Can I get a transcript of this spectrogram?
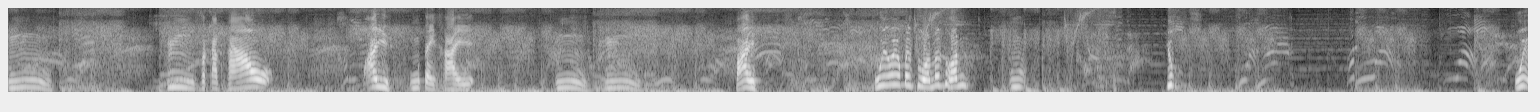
อืมอืมสกัดเท้า ไปอืมเตะไข่อืมอืมไปอุ้ยอุ้ยมันสวนมันสวนอืมยุบอุ้ย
